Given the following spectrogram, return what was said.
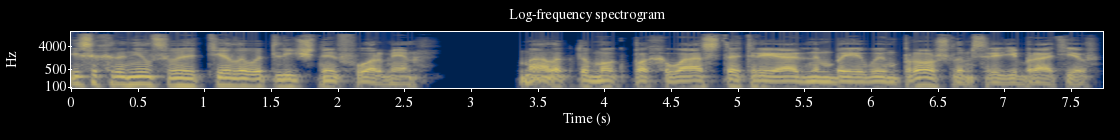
и сохранил свое тело в отличной форме. Мало кто мог похвастать реальным боевым прошлым среди братьев,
